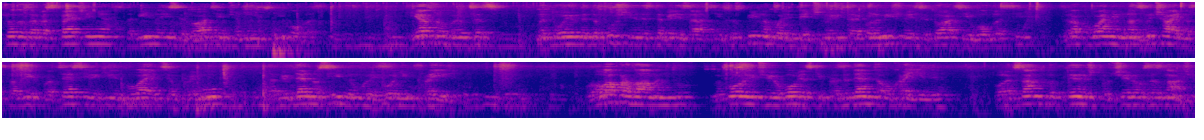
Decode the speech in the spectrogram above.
щодо забезпечення стабільної ситуації в Чернігівській області. Я зробив це з метою недопущення дестабілізації суспільно-політичної та економічної ситуації в області з врахуванням надзвичайно складних процесів, які відбуваються в Криму та південно-східному регіоні України. Голова парламенту, виконуючий обов'язки президента України, Олександр Коптинович Турчинов зазначив,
